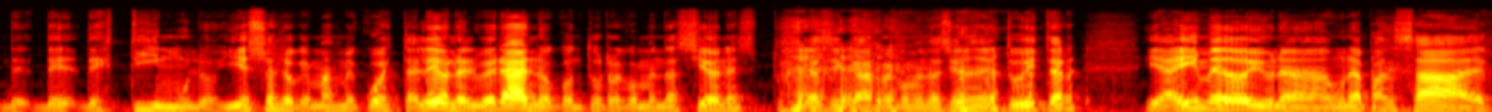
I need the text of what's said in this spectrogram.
de- de- de estímulo y eso es lo que más me cuesta. Leo en el verano con tus recomendaciones, tus clásicas recomendaciones de Twitter, y ahí me doy una, una panzada de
